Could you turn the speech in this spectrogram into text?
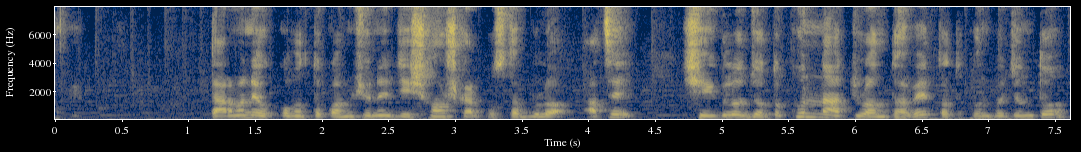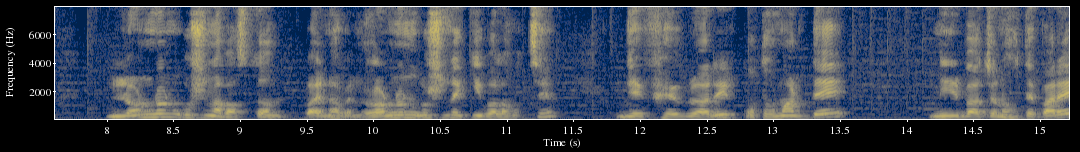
হবে। তার মানে ঐক্যমত্য কমিশনের যে সংস্কার প্রস্তাবগুলো আছে, সেইগুলো যতক্ষণ না চূড়ান্ত হবে, ততক্ষণ পর্যন্ত লন্ডন ঘোষণা বাস্তবায়ন হবে না। লন্ডন ঘোষণায় কি বলা হচ্ছে? যে ফেব্রুয়ারির প্রথমার্ধে নির্বাচন হতে পারে,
